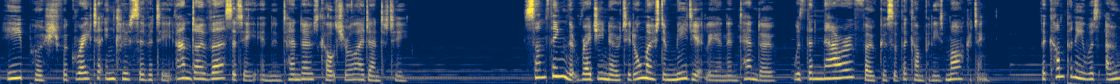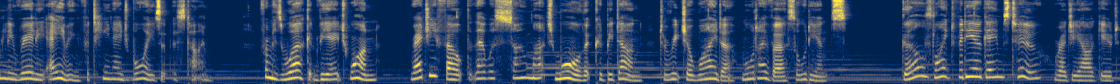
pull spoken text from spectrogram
He pushed for greater inclusivity and diversity in Nintendo's cultural identity. Something that Reggie noted almost immediately in Nintendo was the narrow focus of the company's marketing. The company was only really aiming for teenage boys at this time. From his work at VH1, Reggie felt that there was so much more that could be done to reach a wider, more diverse audience. Girls liked video games too, Reggie argued.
